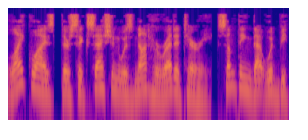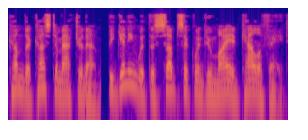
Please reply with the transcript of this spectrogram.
Likewise, their succession was not hereditary, something that would become the custom after them, beginning with the subsequent Umayyad Caliphate.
